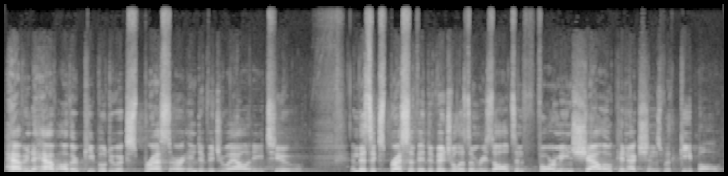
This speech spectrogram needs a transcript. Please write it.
having to have other people to express our individuality too. And this expressive individualism results in forming shallow connections with people.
